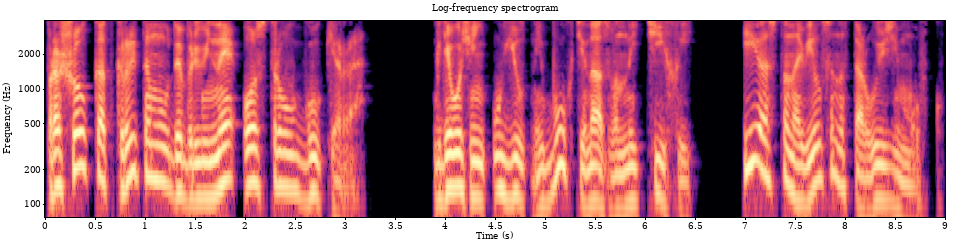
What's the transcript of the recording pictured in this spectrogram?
прошел к открытому до Брюйне острову Гукера, где в очень уютной бухте, названной Тихой, и остановился на вторую зимовку.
